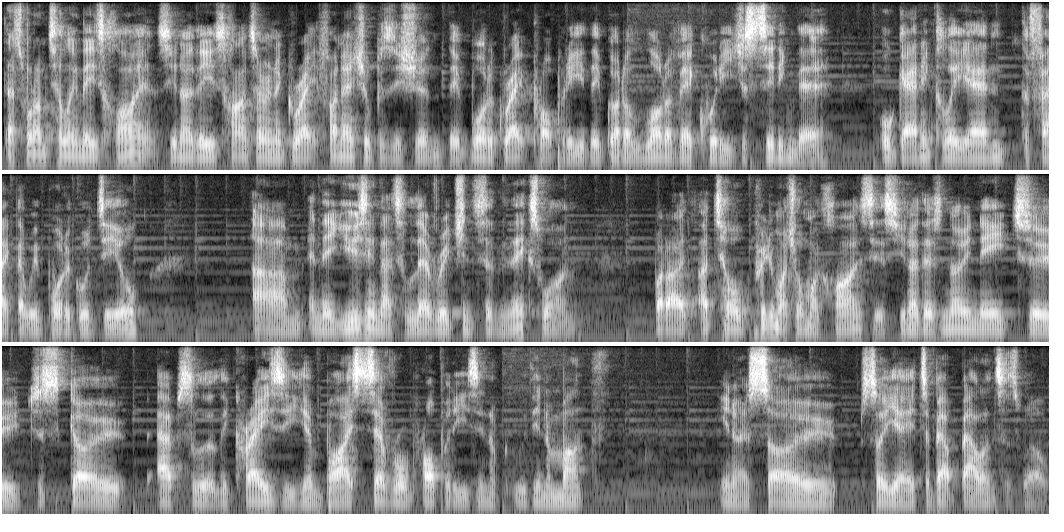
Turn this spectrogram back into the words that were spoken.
that's what I'm telling these clients. You know, these clients are in a great financial position. They've bought a great property. They've got a lot of equity just sitting there organically, and the fact that we bought a good deal, um, and they're using that to leverage into the next one. But I, I, tell pretty much all my clients this. You know, there's no need to just go absolutely crazy and buy several properties in a, within a month you know so so yeah it's about balance as well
